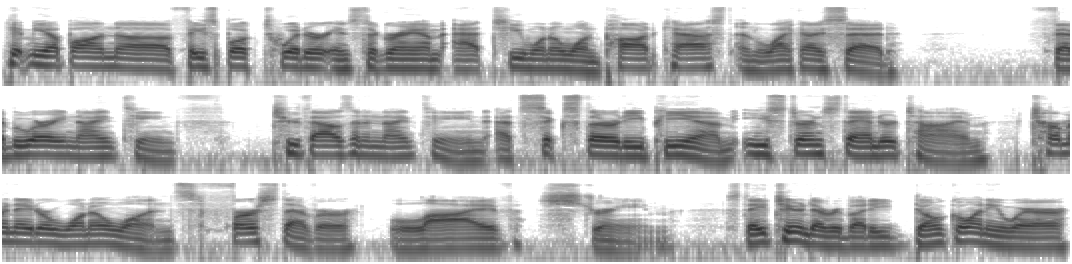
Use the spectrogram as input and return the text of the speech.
Hit me up on uh, Facebook, Twitter, Instagram at T101 Podcast, and like I said, February 19th, 2019 at 6:30 p.m. Eastern Standard Time, Terminator 101's first ever live stream. Stay tuned, everybody. Don't go anywhere.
